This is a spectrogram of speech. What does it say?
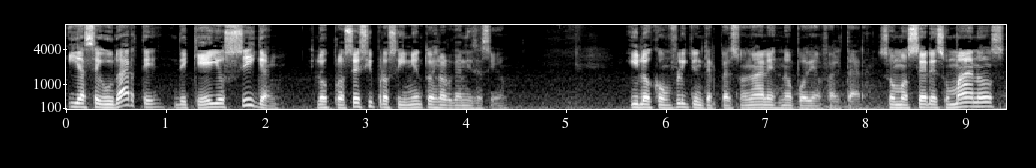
y asegurarte de que ellos sigan los procesos y procedimientos de la organización. Y los conflictos interpersonales no podían faltar. Somos seres humanos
